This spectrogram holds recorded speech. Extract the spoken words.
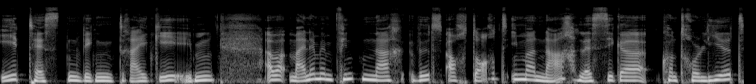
eh testen wegen 3G eben. Aber meinem Empfinden nach wird auch dort immer nachlässiger kontrolliert.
